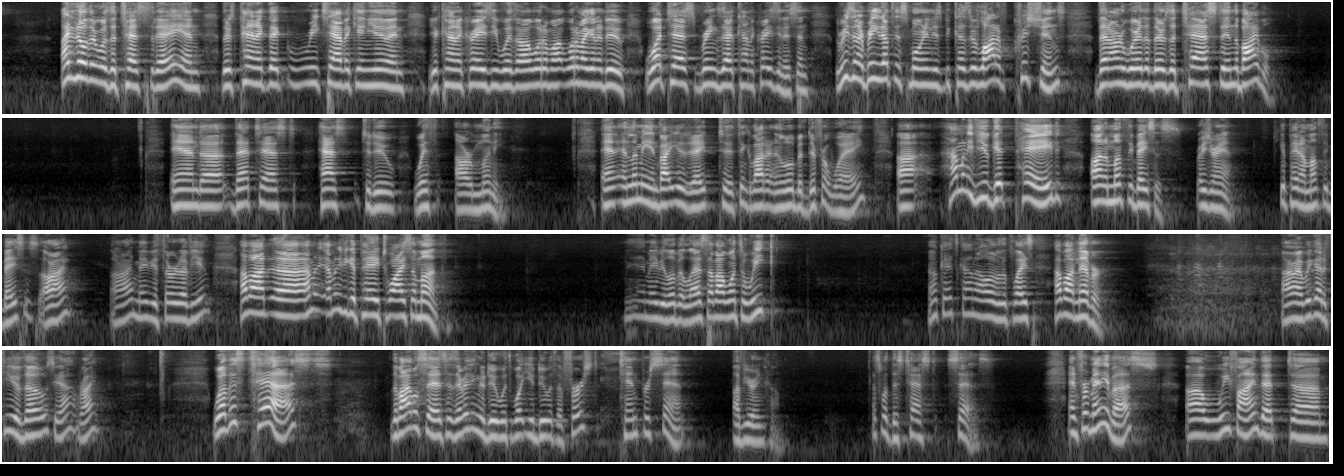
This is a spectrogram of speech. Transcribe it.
I didn't know there was a test today, and there's panic that wreaks havoc in you, and you're kind of crazy with, oh, what am I, what am I going to do? What test brings that kind of craziness? And the reason I bring it up this morning is because there are a lot of Christians that aren't aware that there's a test in the Bible. And uh, that test has to do with our money. And, and let me invite you today to think about it in a little bit different way. Uh, how many of you get paid on a monthly basis? Raise your hand. You get paid on a monthly basis? All right. All right. Maybe a third of you. How about uh, how, many, how many of you get paid twice a month? Yeah, maybe a little bit less. How about once a week? Okay, it's kind of all over the place. How about never? all right, we got a few of those, yeah, right? Well, this test, the Bible says, has everything to do with what you do with the first 10% of your income. That's what this test says. And for many of us, uh, we find that uh,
